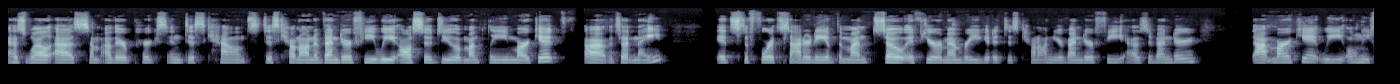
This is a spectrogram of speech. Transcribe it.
as well as some other perks and discounts, discount on a vendor fee. We also do a monthly market. Uh, it's at night. It's the fourth Saturday of the month. So if you're a member, you get a discount on your vendor fee as a vendor. That market, we only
